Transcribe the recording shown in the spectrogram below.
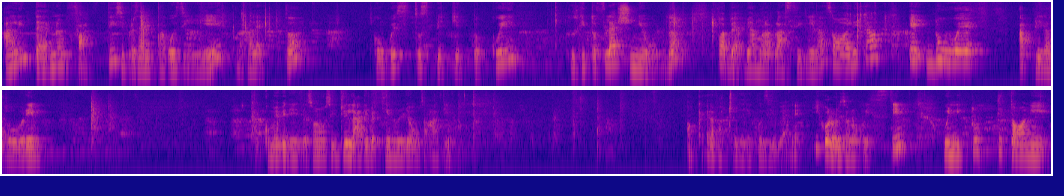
All'interno infatti si presenta così la palette con questo specchietto qui scritto flash nude poi abbiamo la plastichina solita e due applicatori. Che come vedete sono sigillati perché non li ho usati. Ok la faccio vedere così bene. I colori sono questi quindi tutti toni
